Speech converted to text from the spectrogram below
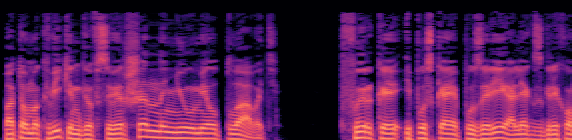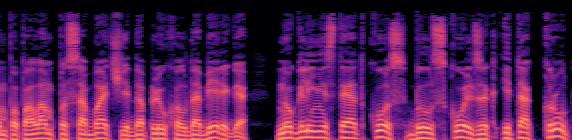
Потомок викингов совершенно не умел плавать. Фыркая и пуская пузыри, Олег с грехом пополам по собачьи доплюхал до берега, но глинистый откос был скользок и так крут,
